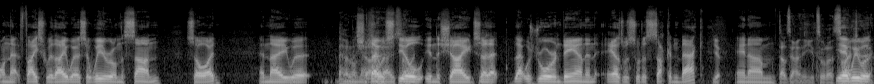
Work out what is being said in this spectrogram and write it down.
on that face where they were, so we were on the sun side, and they were They were on the they were shadow still in the shade, so Yeah. that that was drawing down, and ours was sort of sucking back. Yep. And um, That was the only thing you'd sort of yeah, we were you.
